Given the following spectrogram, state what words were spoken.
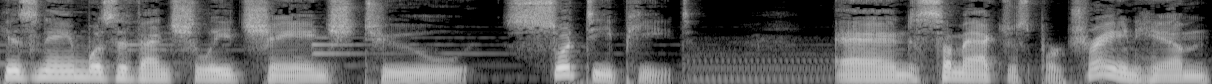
his name was eventually changed to Sooty Pete, and some actors portraying him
